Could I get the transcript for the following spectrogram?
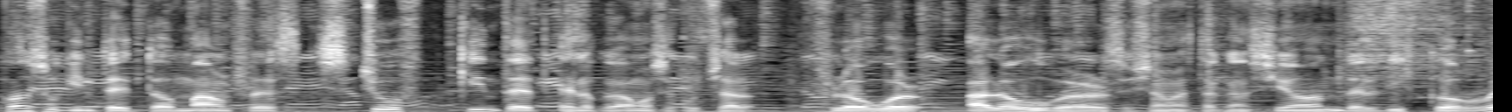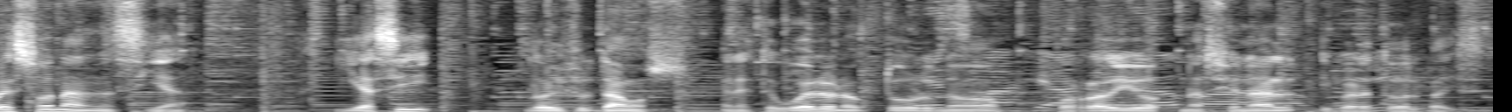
con su quinteto Manfred Schuff Quintet es lo que vamos a escuchar. Flower All Over se llama esta canción del disco Resonancia. Y así lo disfrutamos en este vuelo nocturno por Radio Nacional y para todo el país.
